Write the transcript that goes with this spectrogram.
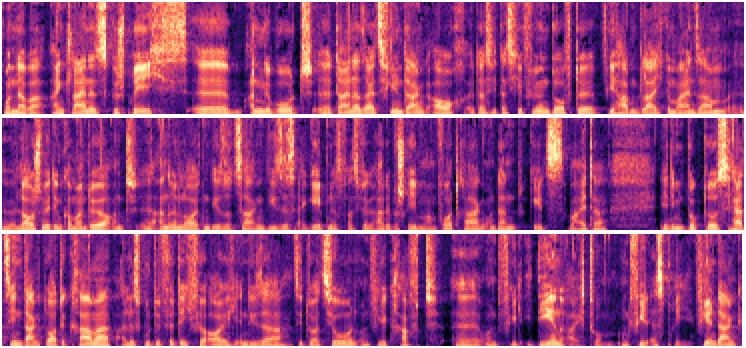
Wunderbar. Ein kleines Gesprächsangebot äh, äh, deinerseits. Vielen Dank auch, dass ich das hier führen durfte. Wir haben gleich gemeinsam, äh, lauschen wir dem Kommandeur und äh, anderen Leuten, die sozusagen dieses Ergebnis, was wir gerade beschrieben haben, vortragen. Und dann geht es weiter in dem Duktus. Herzlichen Dank, Dorte Kramer. Alles Gute für dich, für euch in dieser Situation und viel Kraft äh, und viel Ideenreichtum und viel Esprit. Vielen Dank.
